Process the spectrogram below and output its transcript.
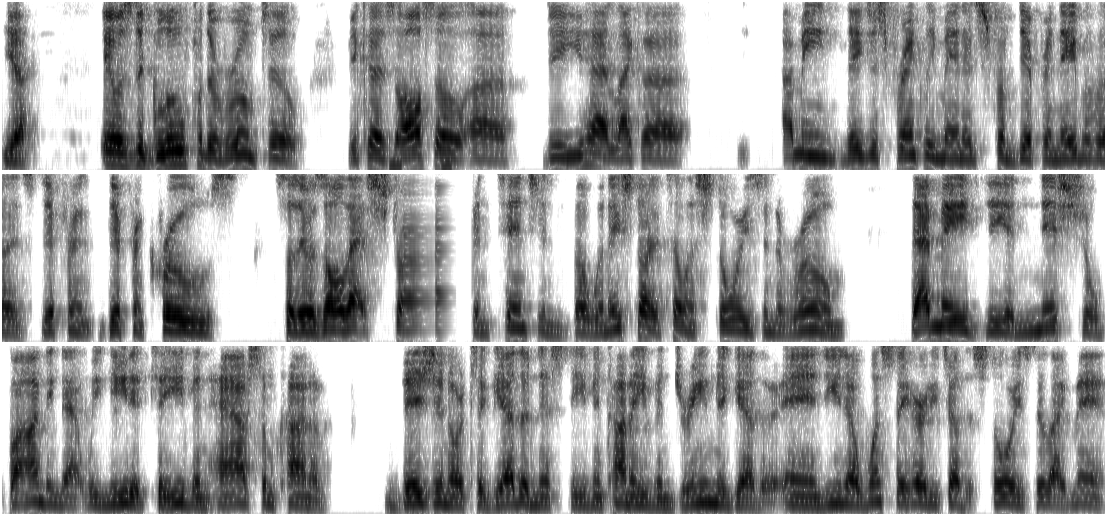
Yeah, it was the glue for the room too, because also, uh, do you had like a, I mean, they just frankly managed from different neighborhoods, different different crews. So there was all that strife and tension. But when they started telling stories in the room, that made the initial bonding that we needed to even have some kind of vision or togetherness to even kind of even dream together. And you know, once they heard each other's stories, they're like, man,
